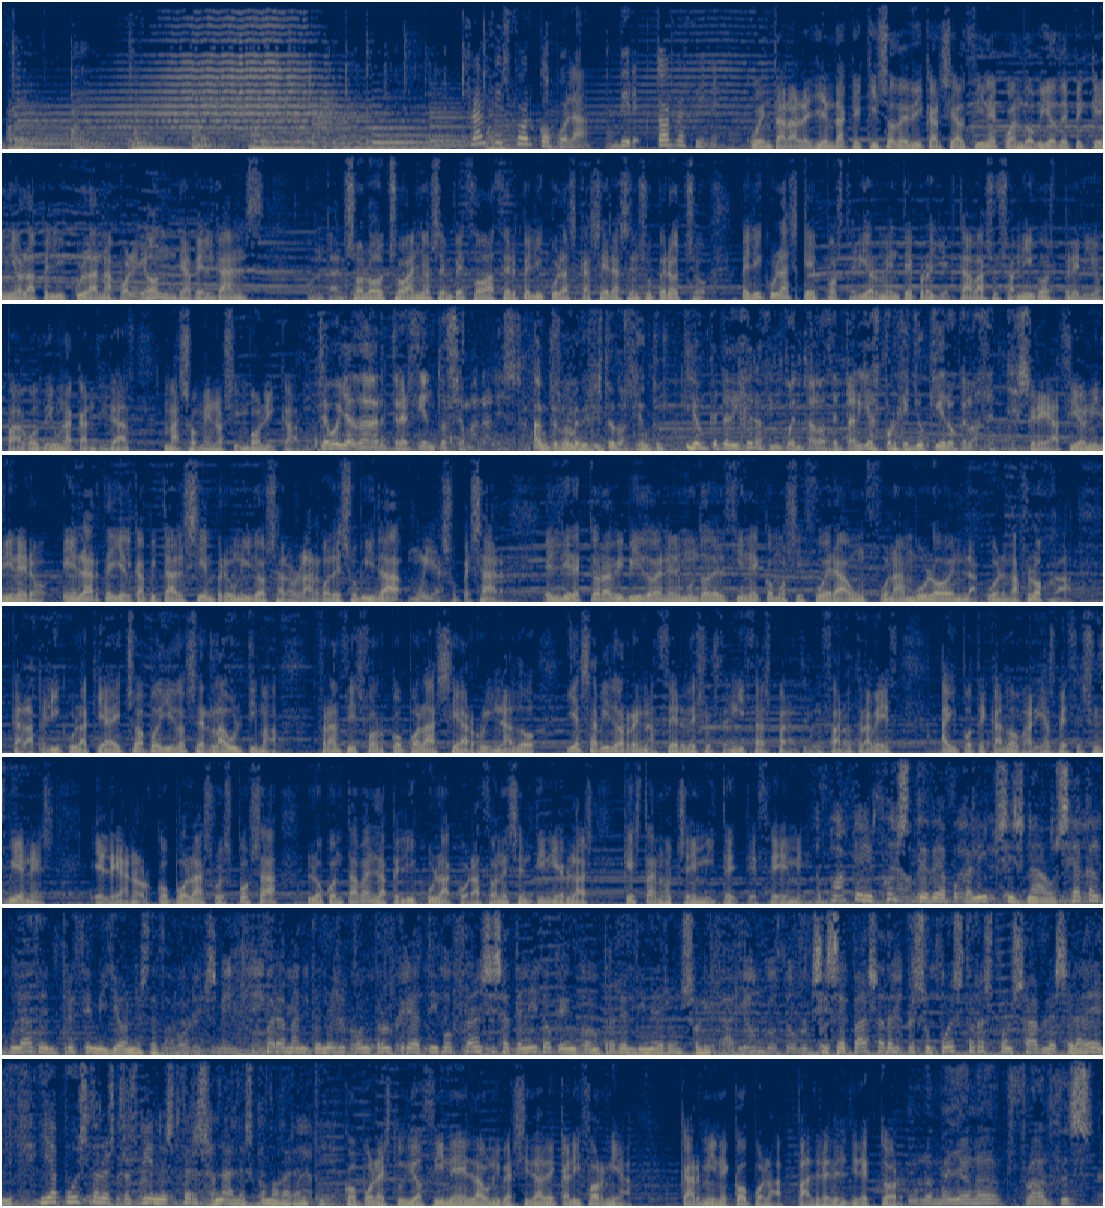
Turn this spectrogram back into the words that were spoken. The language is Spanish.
Francis Ford Coppola, director de cine. Cuenta la leyenda que quiso dedicarse al cine cuando vio de pequeño la película Napoleón de Abel Gans. Con tan solo ocho años empezó a hacer películas caseras en Super 8, películas que posteriormente proyectaba a sus amigos previo pago de una cantidad más o menos simbólica. Te voy a dar 300 semanales. ¿Antes no me dijiste 200? Y aunque te dijera 50, lo aceptarías porque yo quiero que lo aceptes. Creación y dinero, el arte y el capital siempre unidos a lo largo de su vida, muy a su pesar. El director ha vivido en el mundo del cine como si fuera un funámbulo en la cuerda floja. Cada película que ha hecho ha podido ser la última. Francis Ford Coppola se ha arruinado y ha sabido renacer de sus cenizas para triunfar otra vez. Ha hipotecado varias veces sus bienes. Eleanor Coppola, su esposa, lo contaba en la película Corazones en Tinieblas que esta noche emite TCM. El coste de Apocalipsis Now se ha calculado en 13 millones de dólares. Para mantener el control creativo, Francis ha tenido que encontrar el dinero en solitario. Si se pasa del presupuesto, responsable será él y ha puesto nuestros bienes personales como garantía. Coppola estudió cine en la Universidad de California. Carmine Coppola, padre del director. Una mañana, Francis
